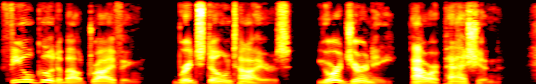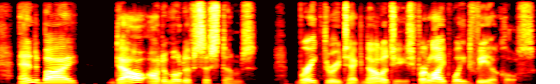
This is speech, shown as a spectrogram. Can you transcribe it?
Feel good about driving. Bridgestone Tires. Your journey, our passion. And by Dow Automotive Systems. Breakthrough technologies for lightweight vehicles.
